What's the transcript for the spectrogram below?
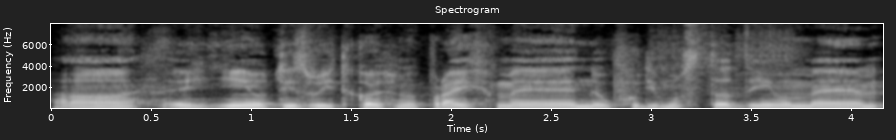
а, един от изводите, който направихме е необходимостта да имаме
